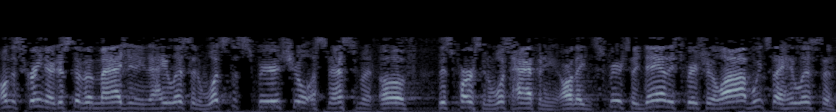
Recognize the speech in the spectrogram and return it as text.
on the screen there, just of imagining, hey, listen, what's the spiritual assessment of this person? What's happening? Are they spiritually dead? Are they spiritually alive? We'd say, hey, listen,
